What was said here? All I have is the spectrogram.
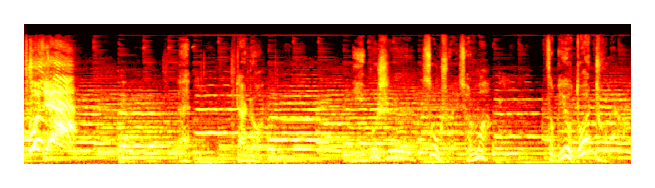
出去！哎，站住！你不是送水去了吗？怎么又端出来了？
